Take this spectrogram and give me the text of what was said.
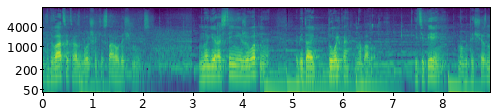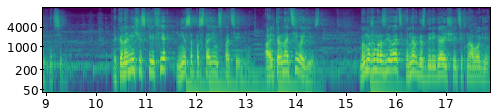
в 20 раз больше кислорода, чем лес. Многие растения и животные обитают только на болотах. И теперь они могут исчезнуть навсегда. Экономический эффект несопоставим с потерями. А альтернатива есть. Мы можем развивать энергосберегающие технологии.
